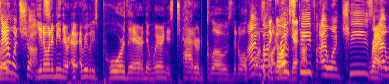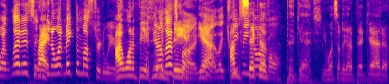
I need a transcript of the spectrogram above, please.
sandwich shops. You know what I mean? They're e, everybody's poor there, and they're wearing these tattered clothes that all. I cost want they money. go and roast get- beef. I want cheese. Right. I want lettuce. And Right. you know what? Make the mustard weird. I want to be a You know, human that's being. fine. Yeah, Yeah, like, treat I'm me sick normal. of baguette. You want something on a baguette, or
